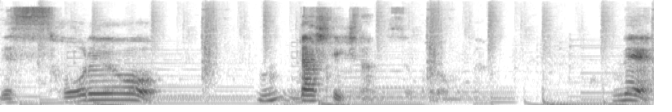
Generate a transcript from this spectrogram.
で、それをん？出してきたんですよ、子供が。で、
